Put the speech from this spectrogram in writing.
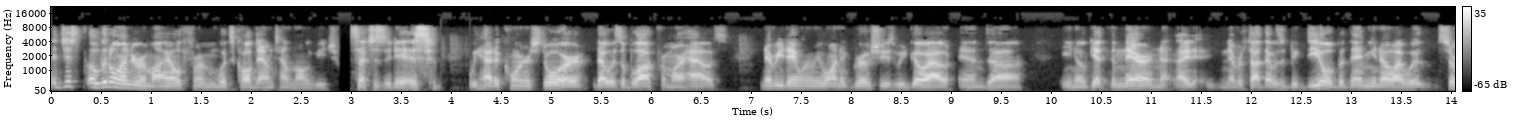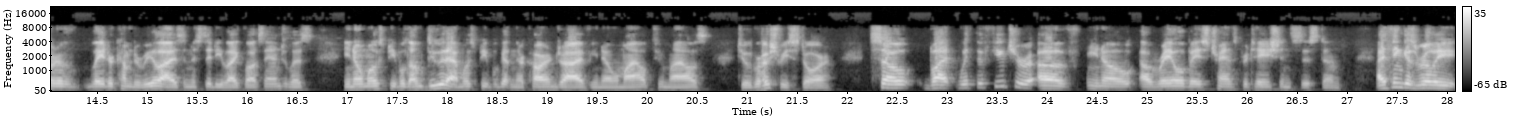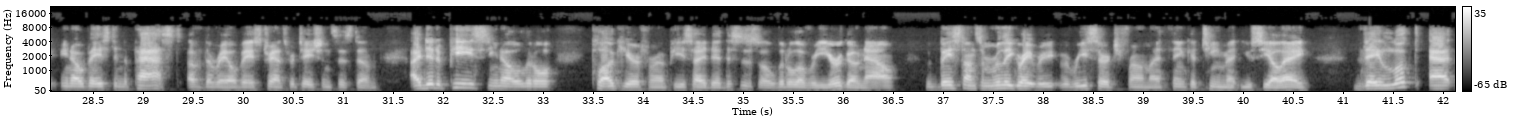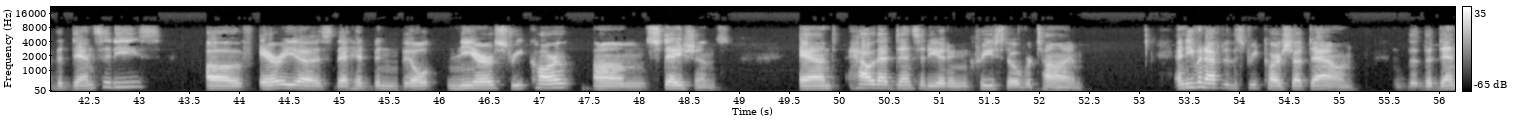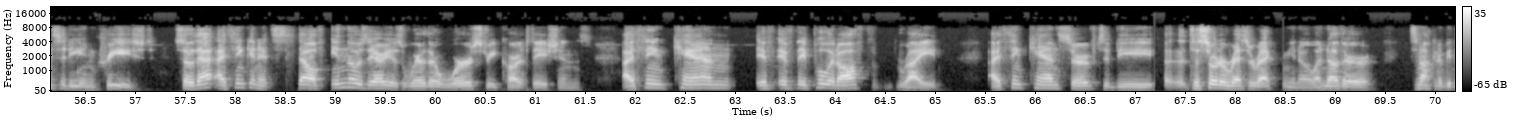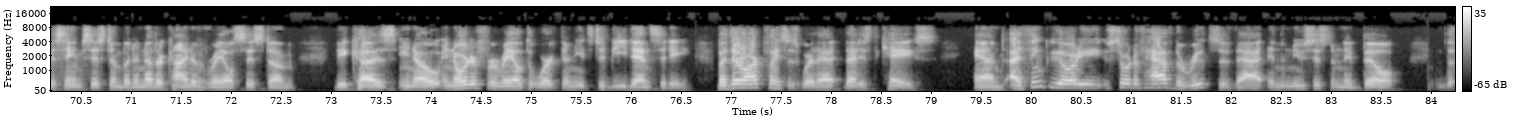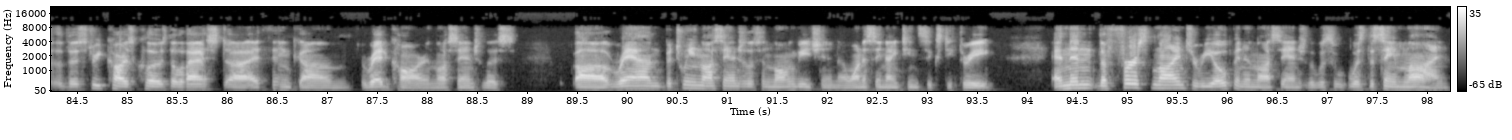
just a little under a mile from what's called downtown Long Beach, such as it is. We had a corner store that was a block from our house, and every day when we wanted groceries, we'd go out and uh, you know get them there. And I never thought that was a big deal, but then you know I would sort of later come to realize in a city like Los Angeles, you know most people don't do that. Most people get in their car and drive you know a mile, two miles to a grocery store. So, but with the future of you know a rail-based transportation system, I think is really, you know, based in the past of the rail-based transportation system. I did a piece, you know, a little plug here from a piece I did. This is a little over a year ago now, based on some really great re- research from I think a team at UCLA. They looked at the densities of areas that had been built near streetcar um, stations and how that density had increased over time. And even after the streetcar shut down, the, the density increased. So that I think in itself, in those areas where there were streetcar stations, I think can if if they pull it off right, I think can serve to be uh, to sort of resurrect, you know, another. It's not going to be the same system, but another kind of rail system because you know in order for rail to work there needs to be density but there are places where that that is the case and i think we already sort of have the roots of that in the new system they built the the streetcars closed. The last, uh, I think, um, red car in Los Angeles uh, ran between Los Angeles and Long Beach in I want to say 1963, and then the first line to reopen in Los Angeles was was the same line.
